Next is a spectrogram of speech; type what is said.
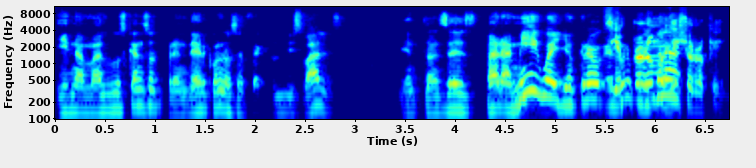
y nada más buscan sorprender con los efectos visuales. Entonces, para mí, güey, yo creo que Siempre lo hemos película- dicho, Roque.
